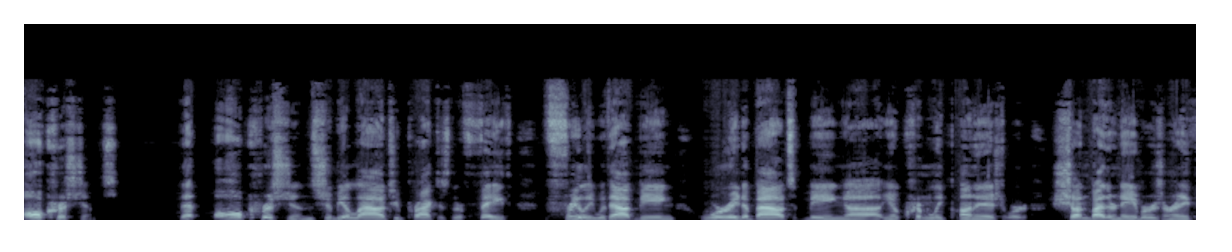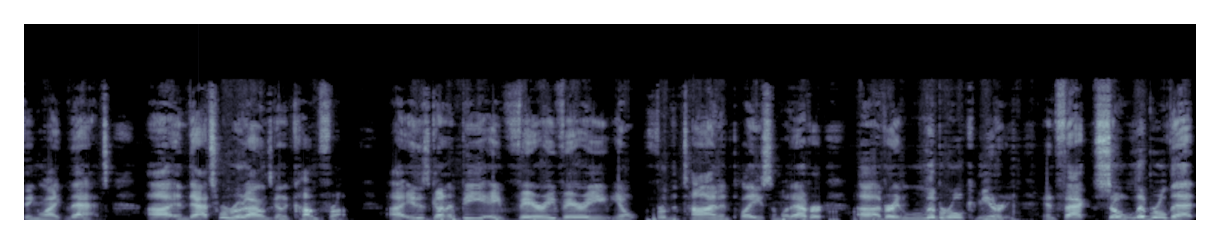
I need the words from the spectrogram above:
all Christians. That all Christians should be allowed to practice their faith freely without being worried about being, uh, you know, criminally punished or shunned by their neighbors or anything like that. Uh, and that's where Rhode Island's going to come from. Uh, it is going to be a very, very, you know, for the time and place and whatever, uh, a very liberal community. In fact, so liberal that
